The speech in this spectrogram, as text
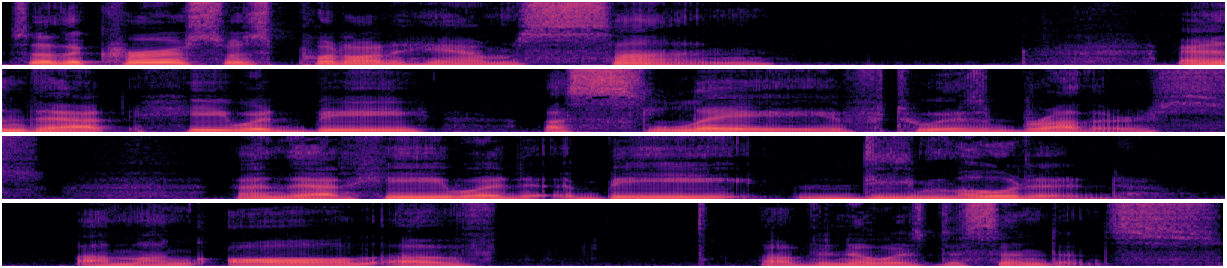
So the curse was put on Ham's son, and that he would be a slave to his brothers, and that he would be demoted among all of, of Noah's descendants.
